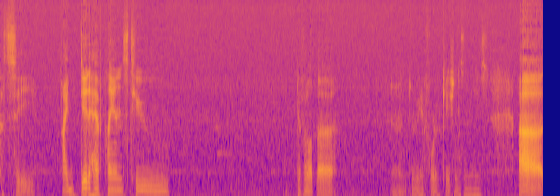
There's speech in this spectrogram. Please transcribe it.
Let's see. I did have plans to develop a do we have fortifications in these? Uh.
